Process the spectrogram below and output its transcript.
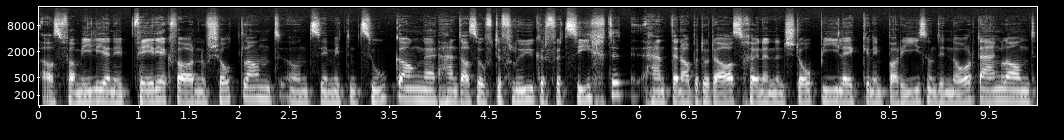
als Familie in die Ferien gefahren auf Schottland und sind mit dem Zug gegangen, haben also auf den Flüger verzichtet, haben dann aber durch das können einen Stopp einlegen in Paris und in Nordengland.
